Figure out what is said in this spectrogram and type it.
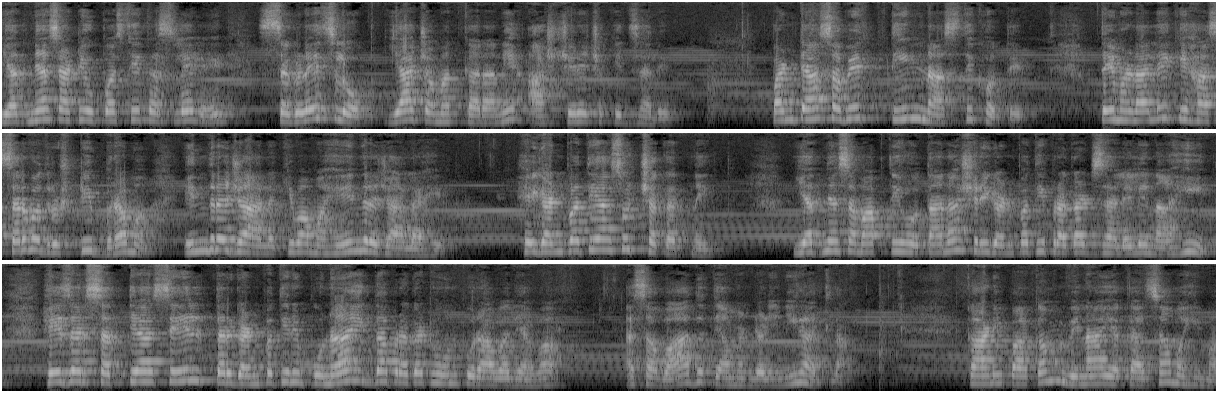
यज्ञासाठी उपस्थित असलेले सगळेच लोक या चमत्काराने आश्चर्यचकित झाले. पण त्या सभेत तीन नास्तिक होते. ते म्हणाले की हा सर्व दृष्टी भ्रम इंद्रजाल किंवा महेंद्रजाल आहे. हे गणपती असूच शकत नाहीत. यज्ञ समाप्ती होताना श्री गणपती प्रकट झालेले नाहीत. हे जर सत्य असेल तर गणपतीने पुन्हा एकदा प्रकट होऊन पुरावा द्यावा असा वाद त्या मंडळींनी घातला. काणीपाकम विनायकाचा महिमा.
